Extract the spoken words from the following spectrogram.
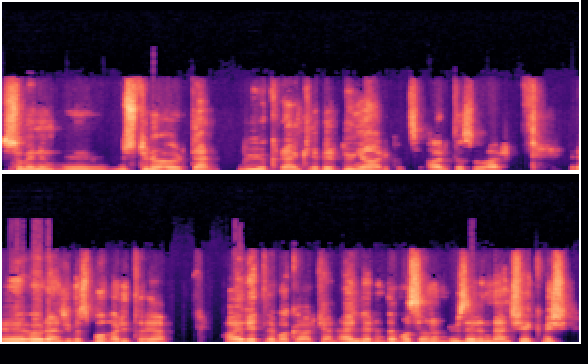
Sumen'in e, üstünü örten büyük renkli bir dünya haritası, haritası var. E, öğrencimiz bu haritaya hayretle bakarken ellerini de masanın üzerinden çekmiş,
